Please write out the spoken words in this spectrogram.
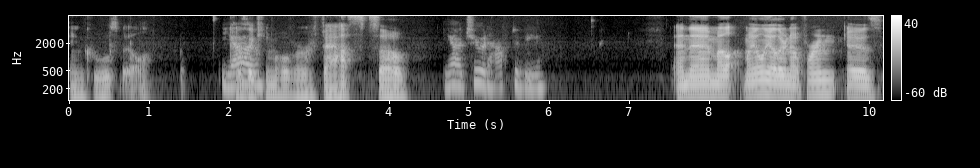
in Coolsville because Yeah, they came over fast. So, yeah, true. It'd have to be. and then my my only other note for him is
